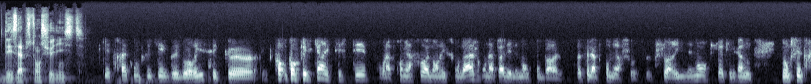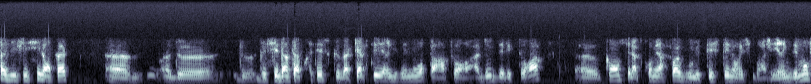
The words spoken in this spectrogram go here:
des abstentionnistes? Qui est très compliqué, Grégory, c'est que quand, quelqu'un est testé pour la première fois dans les sondages, on n'a pas d'éléments de comparaison. Ça, c'est la première chose, que ce soit Zemmour, que ce soit quelqu'un d'autre. Donc, c'est très difficile, en fait, euh, d'essayer d'interpréter ce que va capter Eric Zemmour par rapport à d'autres électorats euh, quand c'est la première fois que vous le testez dans les sondages. Éric Eric Zemmour,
